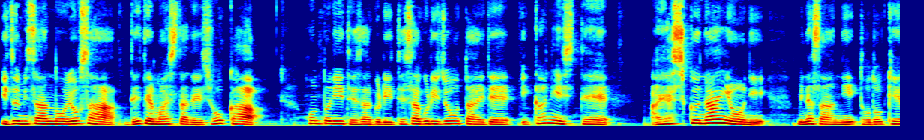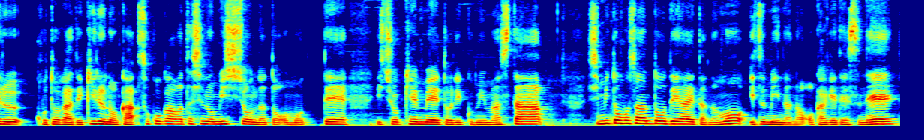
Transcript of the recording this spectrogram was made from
泉さんの良さ出てましたでしょうか？本当に手探り手探り状態でいかにして怪しくないように皆さんに届けることができるのかそこが私のミッションだと思って一生懸命取り組みました。しみともさんと出会えたのも泉菜のおかげですね。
